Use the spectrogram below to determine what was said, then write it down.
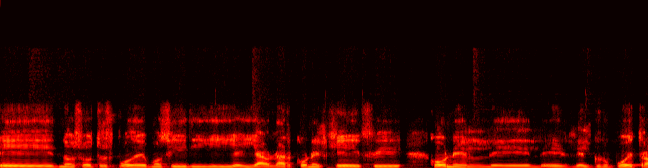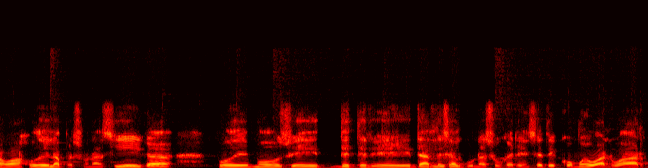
Eh, nosotros podemos ir y, hablar con el jefe, con el, grupo de trabajo de la persona ciega, podemos eh, eh, darles algunas sugerencias de cómo evaluar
